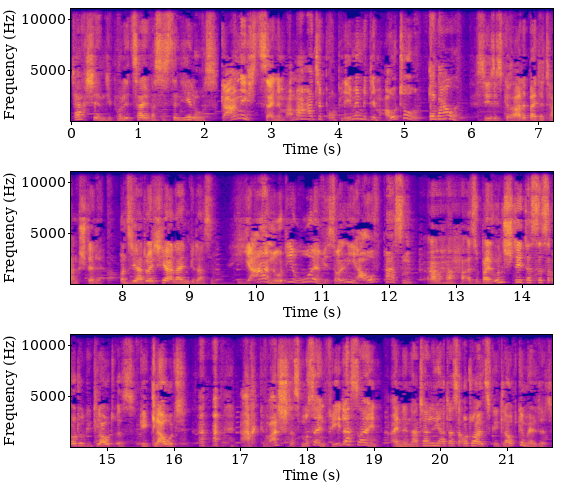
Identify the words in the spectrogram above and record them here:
Tagchen, die Polizei, was ist denn hier los? Gar nichts. Seine Mama hatte Probleme mit dem Auto. Genau. Sie ist gerade bei der Tankstelle. Und sie hat euch hier allein gelassen. Ja, nur die Ruhe. Wir sollen hier aufpassen. Aha, also bei uns steht, dass das Auto geklaut ist. Geklaut? Ach Quatsch, das muss ein Fehler sein. Eine Natalie hat das Auto als geklaut gemeldet.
